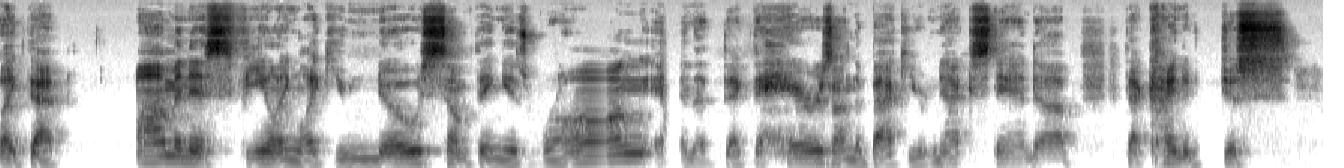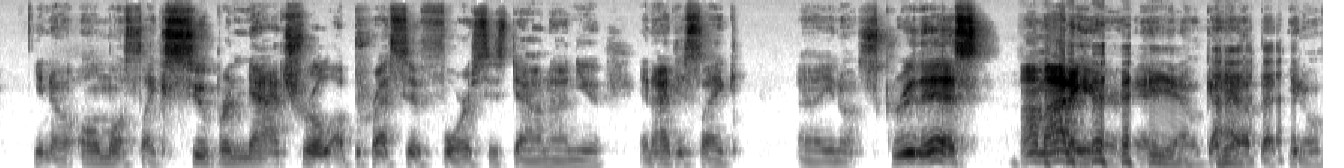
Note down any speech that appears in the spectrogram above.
like that ominous feeling like you know something is wrong and that like the hairs on the back of your neck stand up that kind of just you know almost like supernatural oppressive forces down on you and i just like uh, you know screw this i'm out of here and you know got yeah. up at you know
